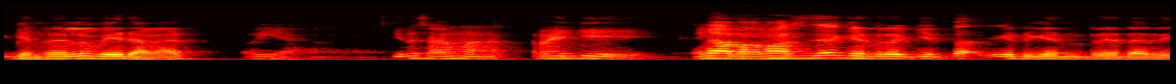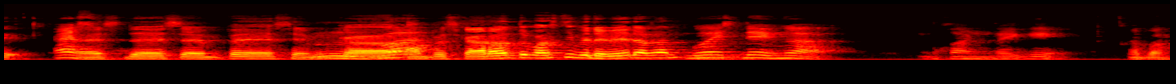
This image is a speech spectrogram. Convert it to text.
genre lu beda kan oh iya Kita sama reggae. Enggak, mak maksudnya genre kita genre dari S. SD, SMP, SMK Hmm, sampai sekarang tuh pasti beda-beda kan? gue SD enggak bukan reggae Apa?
